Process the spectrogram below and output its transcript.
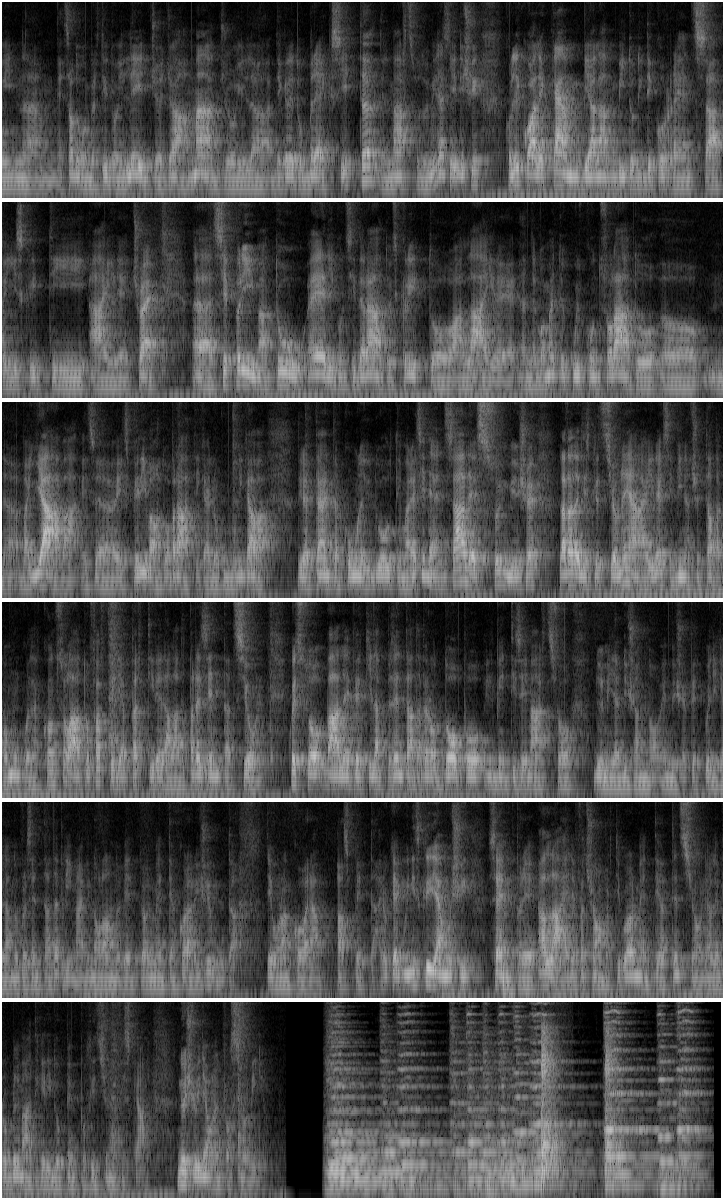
in, è stato convertito in legge già a maggio il decreto Brexit del marzo 2016 con il quale cambia l'ambito di decorrenza per gli iscritti AIRE, cioè eh, se prima tu eri considerato iscritto all'AIRE eh, nel momento in cui il consolato eh, vagliava, es- esperiva la tua pratica e lo comunicava direttamente al comune di tua ultima residenza, adesso invece la data di iscrizione AIRE, se viene accettata comunque dal consolato, fa fede a partire dalla presentazione. Questo vale per chi l'ha presentata però dopo il 26 marzo 2019, invece per quelli che l'hanno presentata prima e non l'hanno eventualmente ancora ricevuta, devono ancora aspettare. Ok, quindi iscriviamoci sempre all'AIRE, facciamo particolarmente attenzione alle problematiche di doppia imposizione fiscale. Noi ci vediamo nel prossimo video.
